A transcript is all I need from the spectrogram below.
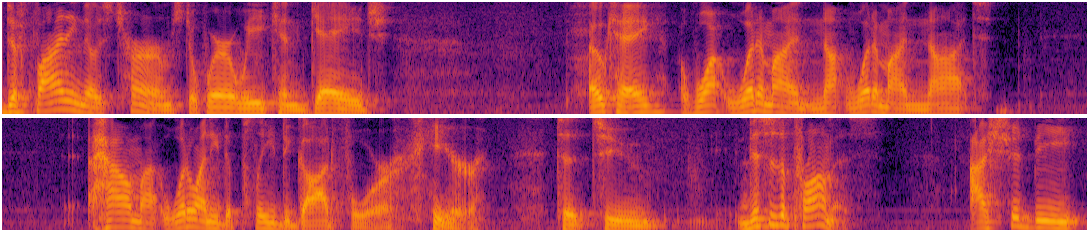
defining those terms to where we can gauge. Okay, what what am I not? What am I not? How am I? What do I need to plead to God for here? To to this is a promise. I should be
